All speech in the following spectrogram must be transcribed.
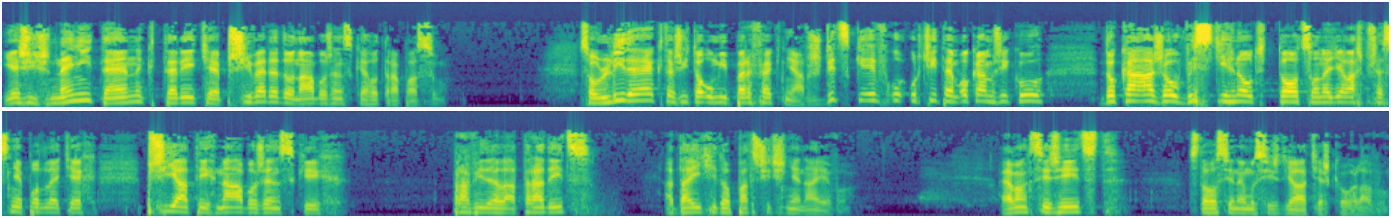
Ježíš není ten, který tě přivede do náboženského trapasu. Jsou lidé, kteří to umí perfektně a vždycky v určitém okamžiku dokážou vystihnout to, co neděláš přesně podle těch přijatých náboženských pravidel a tradic a dají ti to patřičně najevo. A já vám chci říct, z toho si nemusíš dělat těžkou hlavu.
